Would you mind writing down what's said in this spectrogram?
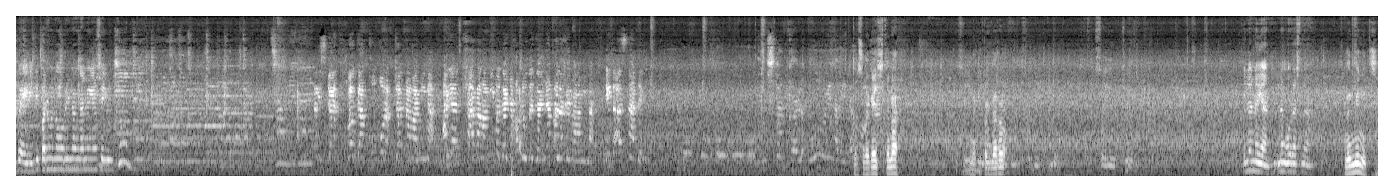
Ba, eh, di panunorin ng ano yan sa YouTube. mga mga mga. Ito sila guys, ito na. Nakipaglaro. Sa YouTube. Ilan na yan? Ilang oras na? 9 minutes.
